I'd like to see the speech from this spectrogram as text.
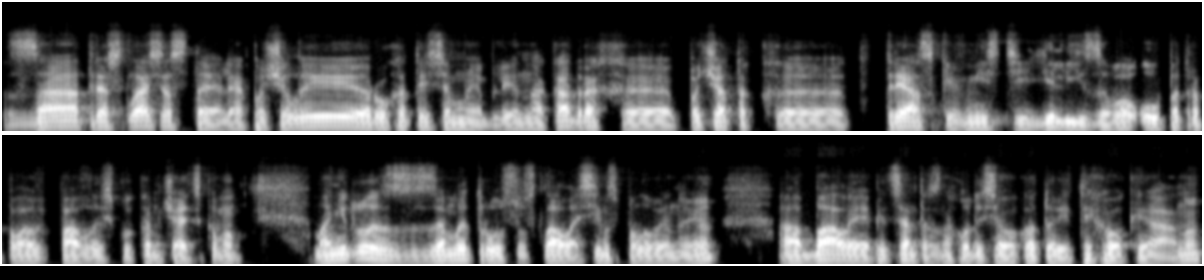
Затряслася стеля, почали рухатися меблі. На кадрах е, початок е, тряски в місті Єлізово у Петропавловську Камчатському. Магнітуда землетрусу склала 7,5 а, бали. Епіцентр знаходиться в акваторії Тихого океану.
